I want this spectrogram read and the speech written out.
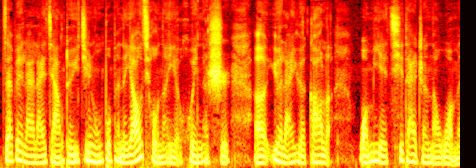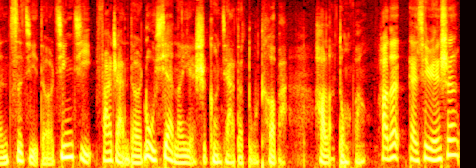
在未来来讲，对于金融部门的要求呢也会呢是呃越来越高了。我们也期待着呢，我们自己的经济发展的路线呢也是更加的独特吧。好了，东方，好的，感谢袁生。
